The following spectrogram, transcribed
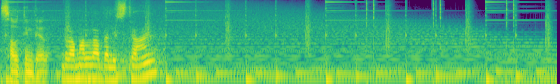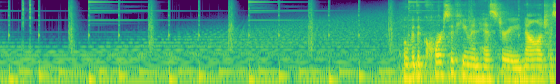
South India. Ramallah, Palestine. Over the course of human history, knowledge has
